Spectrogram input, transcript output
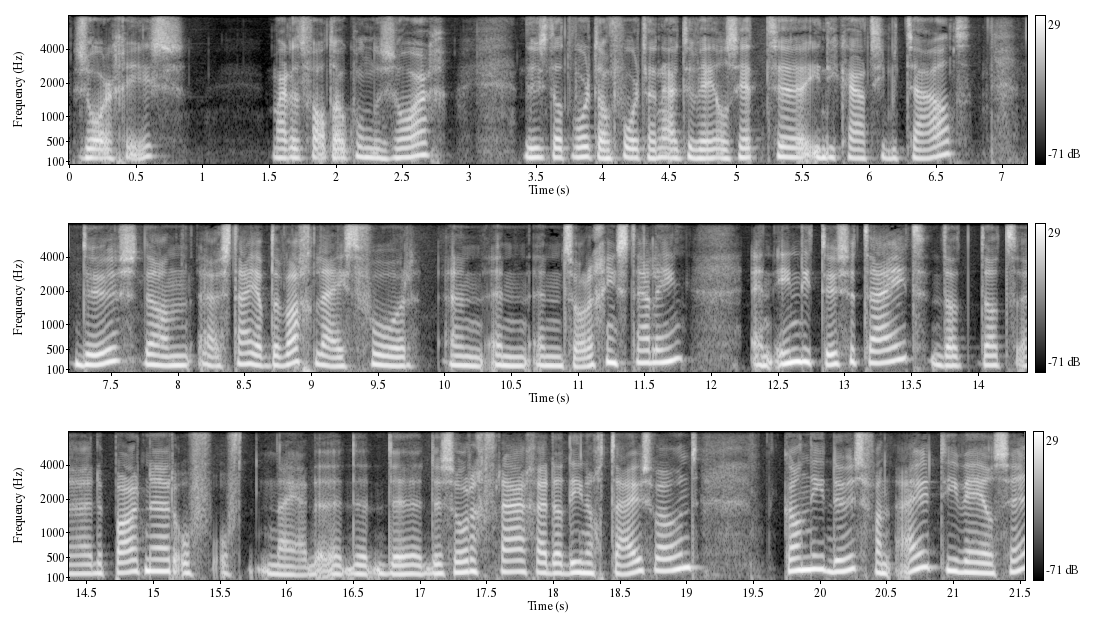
zorg is. Maar dat valt ook onder zorg. Dus dat wordt dan voortaan uit de WLZ-indicatie betaald. Dus dan uh, sta je op de wachtlijst voor een, een, een zorginstelling. En in die tussentijd dat, dat uh, de partner of, of nou ja, de, de, de, de zorgvrager dat die nog thuis woont, kan die dus vanuit die WLZ,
